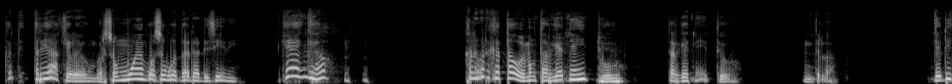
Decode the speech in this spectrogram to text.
Kan teriak oleh Umar, semua yang kau sebut ada di sini. Kegel. Karena mereka tahu memang targetnya itu. Targetnya itu. Gitu loh. Jadi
